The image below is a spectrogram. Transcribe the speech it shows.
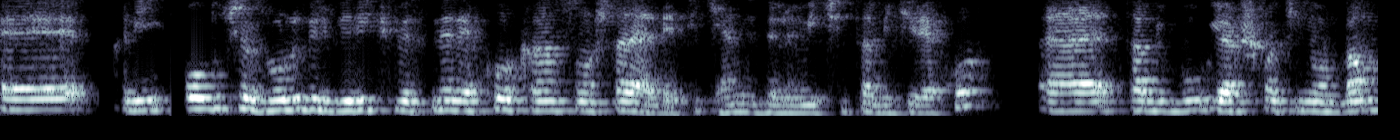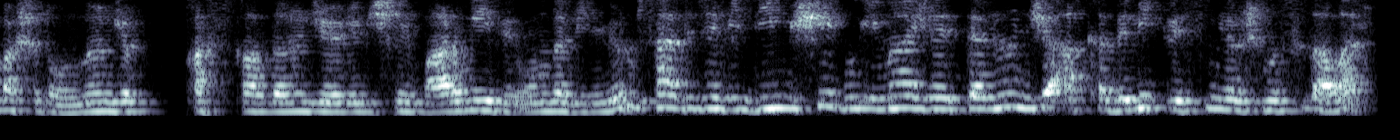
e, hani oldukça zorlu bir veri kümesinde rekor kıran sonuçlar elde etti. Kendi dönemi için tabii ki rekor. E, tabii bu yarışma 2010'dan başladı. Ondan önce Pascal'dan önce öyle bir şey var mıydı onu da bilmiyorum. Sadece bildiğim bir şey bu ImageNet'ten önce akademik resim yarışması da var.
